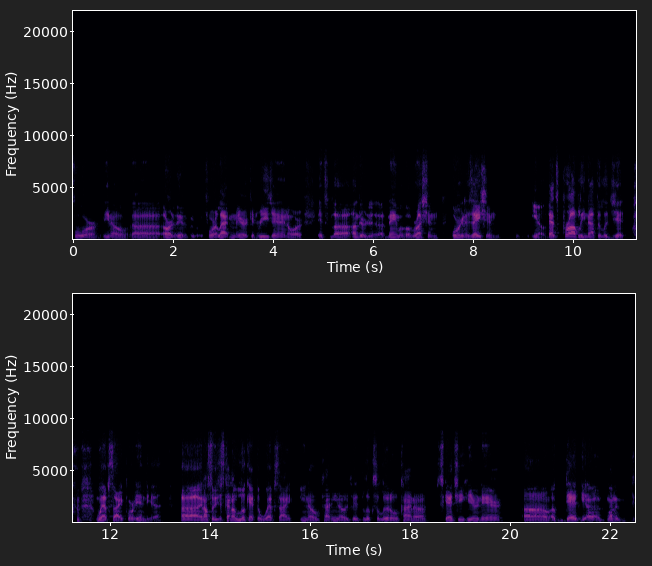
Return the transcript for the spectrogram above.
for you know uh, or uh, for a Latin American region, or it's uh, under the name of a Russian organization. You know, that's probably not the legit website for India. Uh, and also, you just kind of look at the website. You know, kind you know, it looks a little kind of sketchy here and there. Uh, a dead uh, one of the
